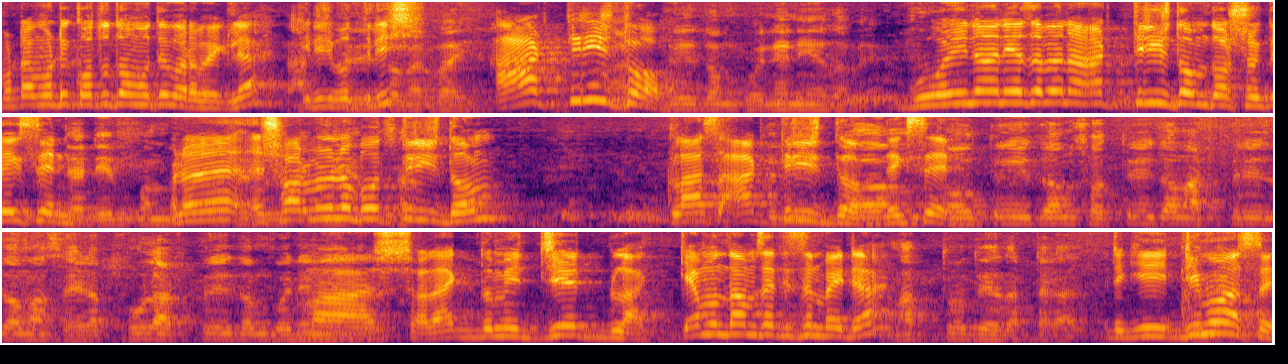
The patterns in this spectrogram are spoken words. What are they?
মোটামুটি কত দম হতে পারে ভাই এগুলা? তিরিশ বত্রিশ। আটত্রিশ দম? গয়না নিয়ে যাবেন আটত্রিশ দম দর্শক দেখছেন। মানে সর্বনিম্ন বত্রিশ দম। প্লাস আটত্রিশ দম দেখছেন? চৌত্রিশ দম ছত্রিশ দম আটত্রিশ দম আছে এটা ফুল আটত্রিশ দম গইনা নিয়ে একদমই জেড ব্ল্যাক কেমন দাম চাইতেছেন ভাই এটা? মাত্র দুই হাজার টাকা। এটা কি ডিমও আছে?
